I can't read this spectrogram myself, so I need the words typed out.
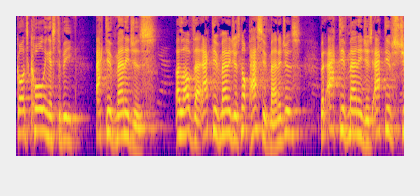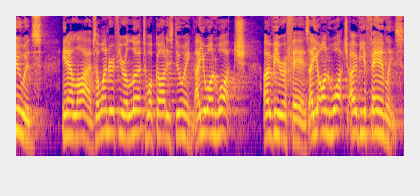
God's calling us to be active managers. I love that. Active managers, not passive managers but active managers, active stewards in our lives. I wonder if you're alert to what God is doing. Are you on watch over your affairs? Are you on watch over your families?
